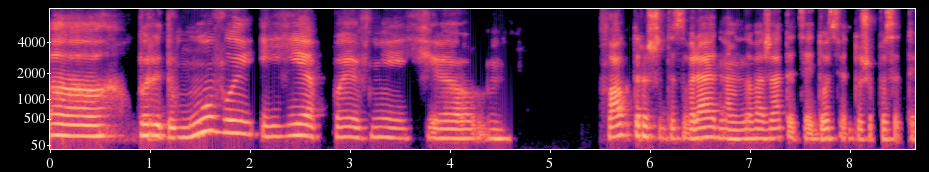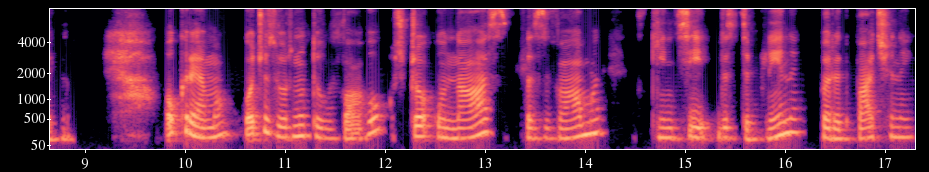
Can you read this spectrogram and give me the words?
Е, передумови і є певні е, фактори, що дозволяють нам вважати цей досвід дуже позитивним. Окремо хочу звернути увагу, що у нас з вами в кінці дисципліни передбачений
